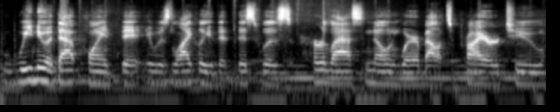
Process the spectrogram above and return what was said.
we knew at that point that it was likely that this was her last known whereabouts prior to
